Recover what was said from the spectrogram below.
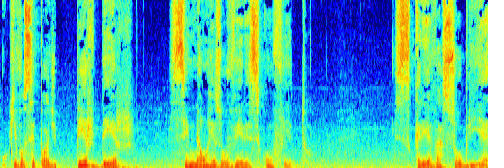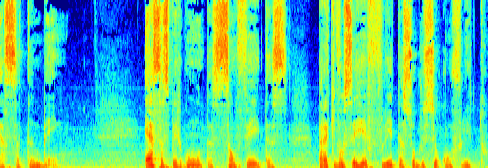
o que você pode perder se não resolver esse conflito? Escreva sobre essa também. Essas perguntas são feitas para que você reflita sobre o seu conflito,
